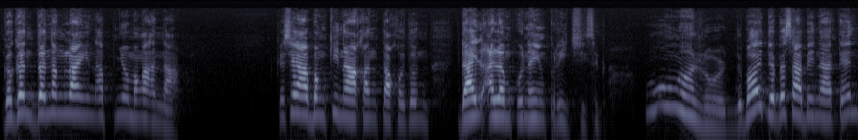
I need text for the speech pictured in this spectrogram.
Gaganda ng line-up nyo mga anak. Kasi habang kinakanta ko doon, dahil alam ko na yung preaching, Oo nga, Lord. Diba? Diba sabi natin,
